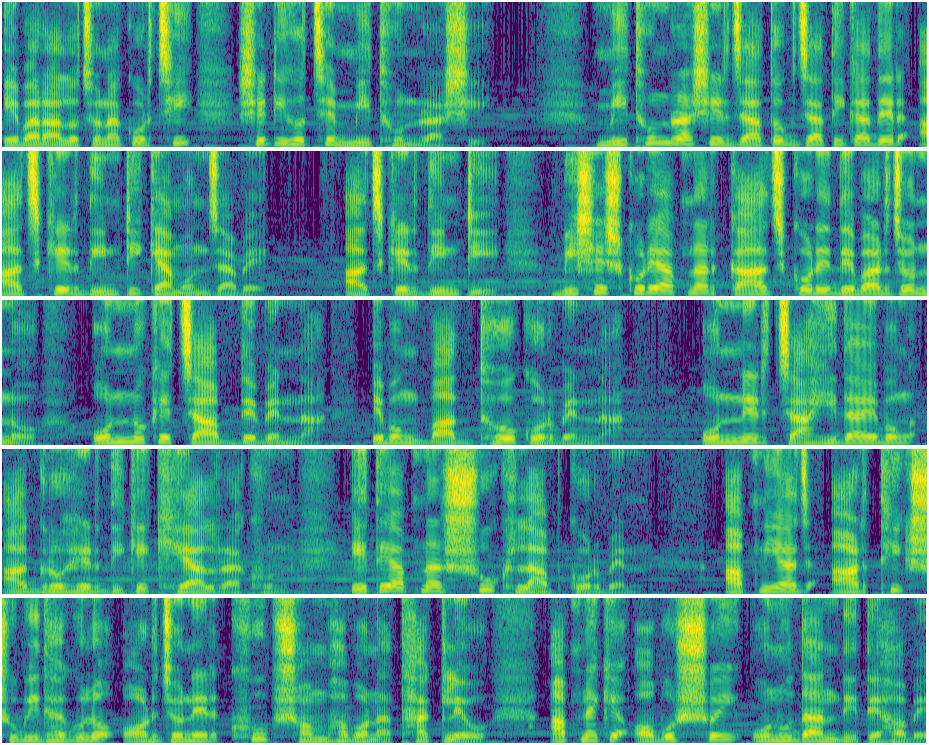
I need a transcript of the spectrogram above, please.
এবার আলোচনা করছি, সেটি হচ্ছে মিথুন রাশি। মিথুন রাশির জাতক জাতিকাদের আজকের দিনটি কেমন যাবে? আজকের দিনটি বিশেষ করে আপনার কাজ করে দেবার জন্য অন্যকে চাপ দেবেন না এবং বাধ্যও করবেন না। অন্যের চাহিদা এবং আগ্রহের দিকে খেয়াল রাখুন। এতে আপনার সুখ লাভ করবেন। আপনি আজ আর্থিক সুবিধাগুলো অর্জনের খুব সম্ভাবনা থাকলেও আপনাকে অবশ্যই অনুদান দিতে হবে,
